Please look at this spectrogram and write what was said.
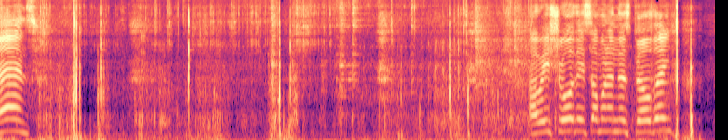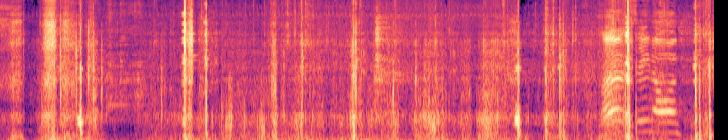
Vans. Are we sure there's someone in this building? I don't see no one.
